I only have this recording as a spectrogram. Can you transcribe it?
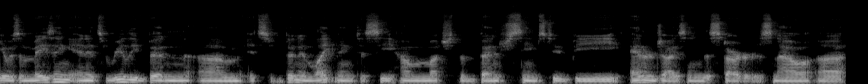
it was amazing, and it's really been um, it's been enlightening to see how much the bench seems to be energizing the starters. Now, uh,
